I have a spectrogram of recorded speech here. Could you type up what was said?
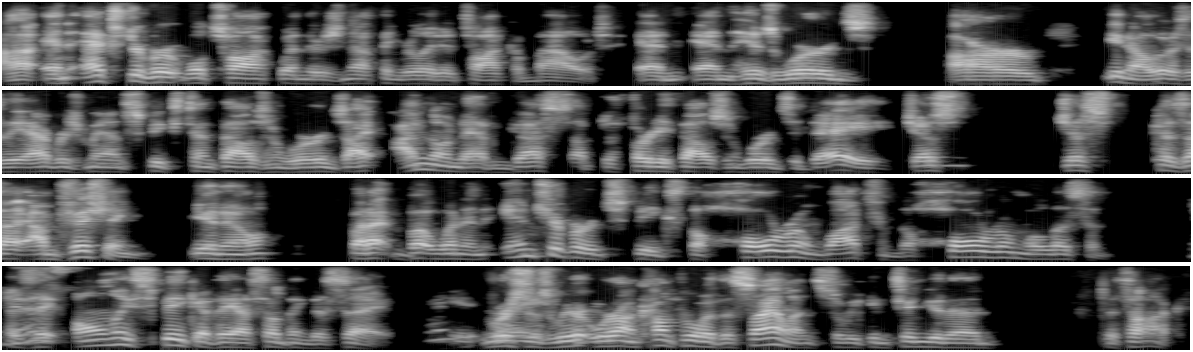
uh, an extrovert will talk when there's nothing really to talk about and and his words are you know as the average man speaks 10,000 words I, i'm known to have gusts up to 30,000 words a day just just because i'm fishing you know but I, but when an introvert speaks, the whole room watch them. The whole room will listen. Yes. As they only speak if they have something to say. Right, versus right. we're we're uncomfortable with the silence, so we continue to to talk.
